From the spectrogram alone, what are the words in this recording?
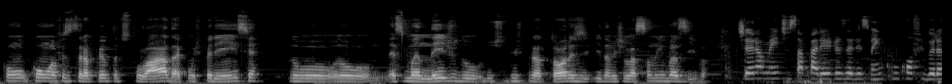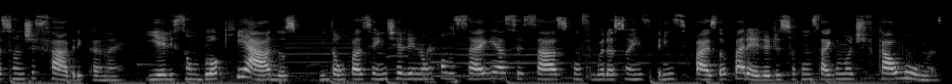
com, com uma fisioterapeuta titulada, com experiência no, no, nesse manejo do, dos respiratórios e da ventilação não invasiva. Geralmente os aparelhos eles vêm com configuração de fábrica, né? E eles são bloqueados, então o paciente ele não consegue acessar as configurações principais do aparelho, ele só consegue modificar algumas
